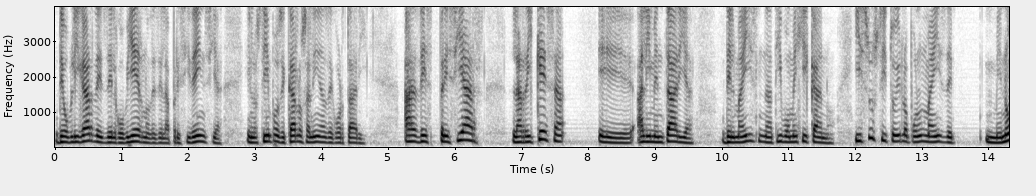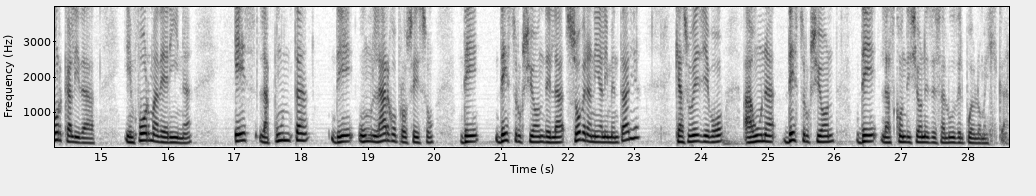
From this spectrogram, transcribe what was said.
de obligar desde el gobierno, desde la presidencia, en los tiempos de Carlos Salinas de Gortari, a despreciar la riqueza eh, alimentaria del maíz nativo mexicano y sustituirlo por un maíz de menor calidad en forma de harina, es la punta de un largo proceso de destrucción de la soberanía alimentaria, que a su vez llevó a una destrucción de las condiciones de salud del pueblo mexicano.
